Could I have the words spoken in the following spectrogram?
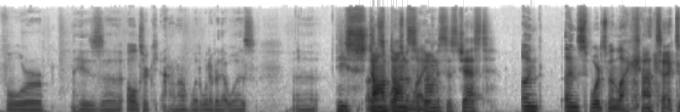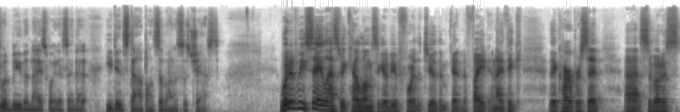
for his uh, alter. I don't know what whatever that was. He stomped on. Sabonis's chest. Un, unsportsmanlike contact would be the nice way to say that. He did stomp on Sabonis' chest. What did we say last week? How long is it going to be before the two of them get in a fight? And I think I think Harper said uh, Sabonis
